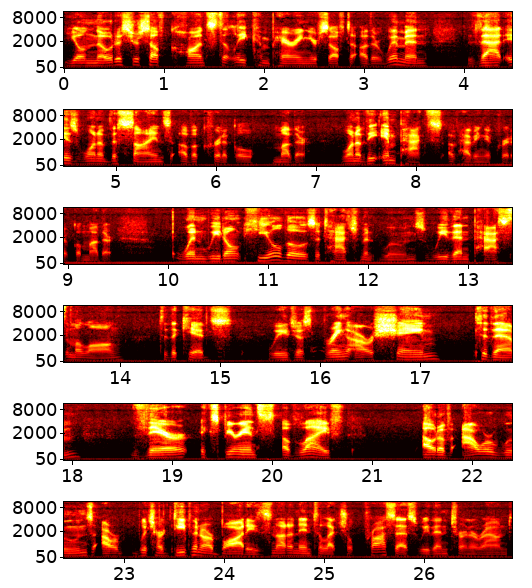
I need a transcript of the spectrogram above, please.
You'll notice yourself constantly comparing yourself to other women that is one of the signs of a critical mother, one of the impacts of having a critical mother. When we don't heal those attachment wounds, we then pass them along to the kids. We just bring our shame to them, their experience of life out of our wounds, our which are deep in our bodies. It's not an intellectual process. We then turn around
